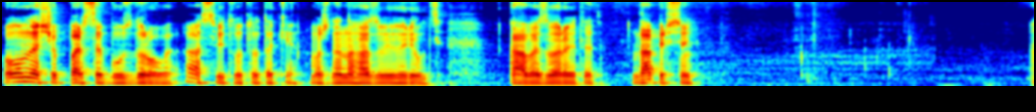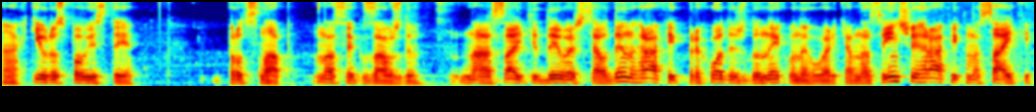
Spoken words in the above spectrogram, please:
Головне, щоб персик був здоровий, а світло то таке. Можна на газовій горілці кави зварити. Да, Пірсюнь? А, хотів розповісти про ЦНАП. У нас, як завжди, на сайті дивишся один графік, приходиш до них, вони говорять, а в нас інший графік на сайті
